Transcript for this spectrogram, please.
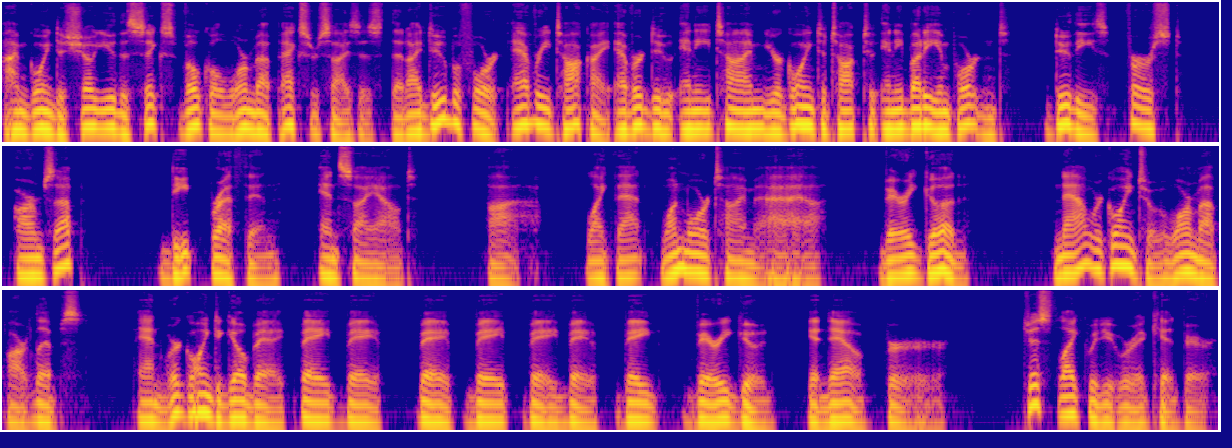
I'm going to show you the six vocal warm-up exercises that I do before every talk I ever do anytime you're going to talk to anybody important. Do these first. Arms up. Deep breath in and sigh out. Ah, like that. One more time. Ah, very good. Now we're going to warm up our lips. And we're going to go bay, bay, bay, bay, bay, bay, bay, bay. Very good. And now, brr. Just like when you were a kid bear.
